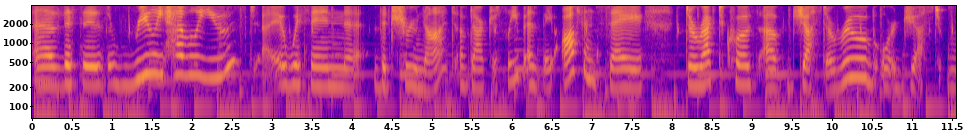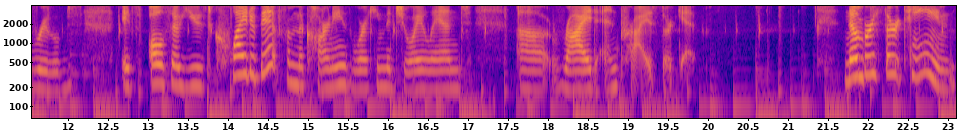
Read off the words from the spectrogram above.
Uh, this is really heavily used uh, within the True Knot of Doctor Sleep, as they often say direct quotes of just a rube or just rubes. It's also used quite a bit from the Carneys working the Joyland uh, ride and prize circuit. Number 13.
